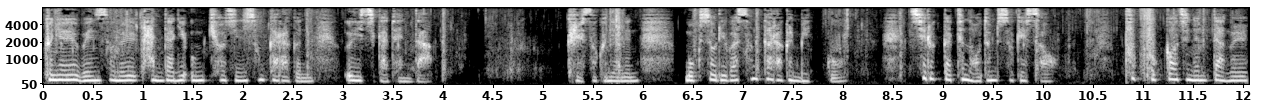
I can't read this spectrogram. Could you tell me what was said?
그녀의 왼손을 단단히 움켜쥔 손가락은 의지가 된다. 그래서 그녀는 목소리와 손가락을 믿고 칠흑 같은 어둠 속에서 푹푹 꺼지는 땅을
